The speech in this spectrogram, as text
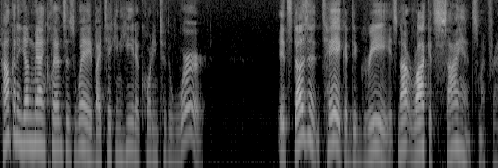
How can a young man cleanse his way by taking heed according to the word? It doesn't take a degree, it's not rocket science, my friend.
